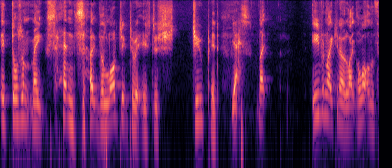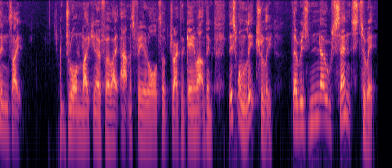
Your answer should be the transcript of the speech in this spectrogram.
It doesn't make sense. Like the logic to it is just stupid. Yes. Like even like you know, like a lot of the things like drawn like you know for like atmosphere or to drag the game out and things. This one literally there is no sense to it.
